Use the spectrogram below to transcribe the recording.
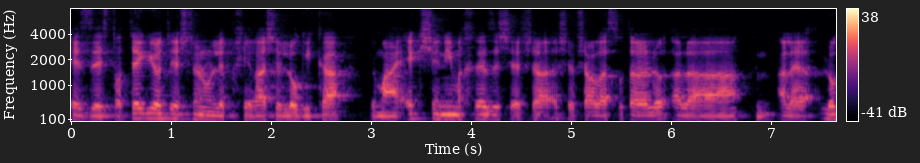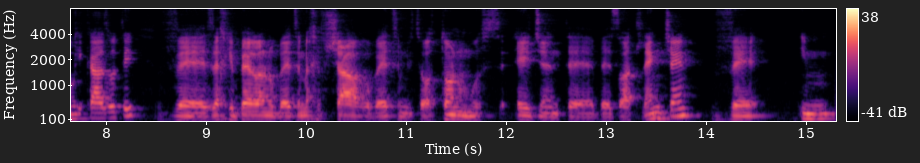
איזה אסטרטגיות יש לנו לבחירה של לוגיקה, ומה האקשנים אחרי זה שאפשר, שאפשר לעשות על, ה, על, ה, על הלוגיקה הזאת, וזה חיבר לנו בעצם איך אפשר בעצם ליצור אוטונומוס אג'נט אה, בעזרת LangChain, ועם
